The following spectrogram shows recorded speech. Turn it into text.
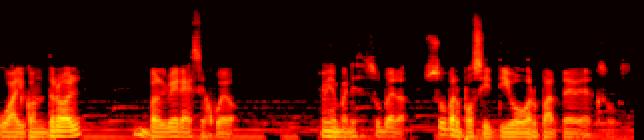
o al control volver a ese juego. A mí me parece súper súper positivo por parte de Xbox.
